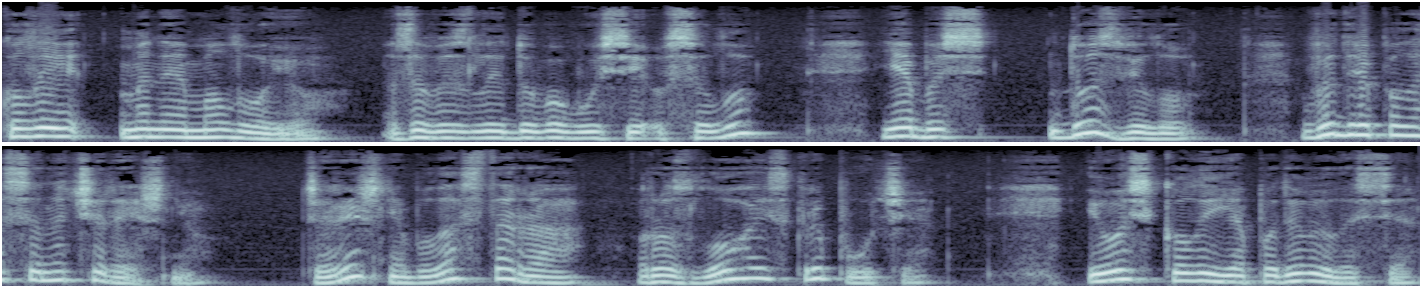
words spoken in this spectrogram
Коли мене малою завезли до бабусі в село, я без дозвілу видряпалася на черешню. Черешня була стара, розлога і скрипуча. І ось коли я подивилася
